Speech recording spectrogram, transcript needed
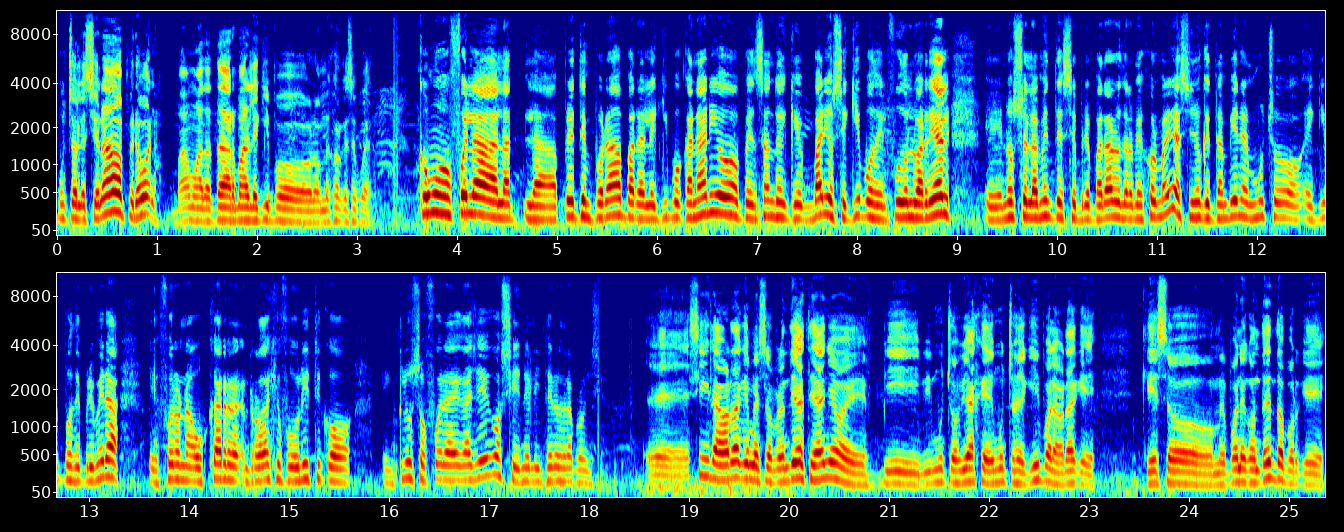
muchos lesionados, pero bueno, vamos a tratar de armar el equipo lo mejor que se pueda. ¿Cómo fue la, pretemporada para el equipo canario, pensando en que varios equipos del fútbol barrial eh, no solamente se prepararon de la mejor manera, sino que también en muchos equipos de primera eh, fueron a buscar rodaje futbolístico incluso fuera de Gallegos y en el interior de la provincia? Eh, sí, la verdad que me sorprendió este año, vi, muchos viajes de muchos equipos, la verdad que, que eso me pone contento porque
